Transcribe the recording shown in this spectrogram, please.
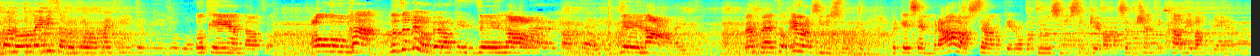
No, non l'ho mai vista perché non ho mai minigioco. Ok, è andato. Oh! Ah, non sapevo però che The il martello. Denied. Perfetto, e ora si distrugge. Perché sembrava strano che il robot non si distruggeva, ma semplicemente cadeva a terra.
